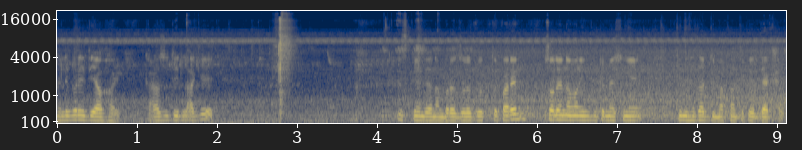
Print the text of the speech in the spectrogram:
ডেলিভারি দেওয়া হয়। কারও যদি লাগে স্ক্রিনে দেওয়া নাম্বারে যোগাযোগ করতে পারেন। চলেন আমার ইনপুটে মেশিনে তিন হাজার ডিম আপনার আপনাদেরকে দেখায়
